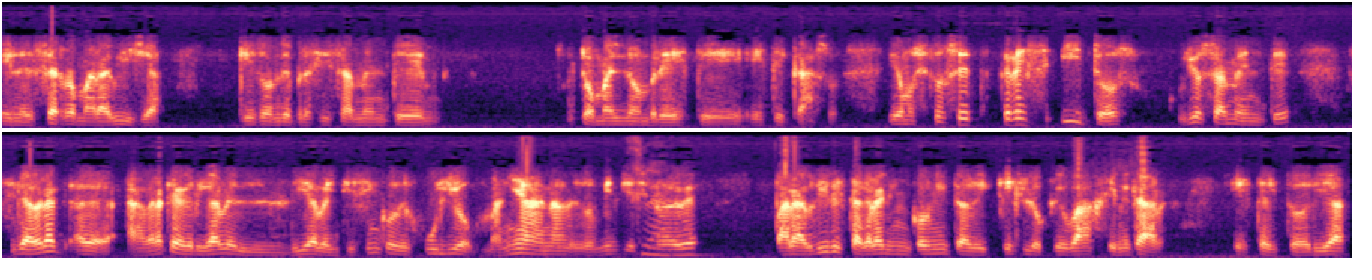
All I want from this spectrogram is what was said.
en el Cerro Maravilla, que es donde precisamente toma el nombre este, este caso. Digamos, estos tres hitos, curiosamente, si le habrá, eh, habrá que agregarle el día 25 de julio, mañana de 2019, para abrir esta gran incógnita de qué es lo que va a generar esta historia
